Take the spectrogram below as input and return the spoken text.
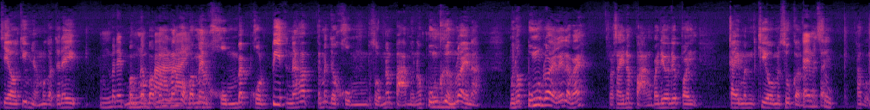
เจียวจิ้มอย่างมันก็จะได้มันไม่ได้ปรุบางงน้ำปลามันมันอะไรก็บะแม่นขมแบบขนปิดนะครับ แต่มันจะขมผสมน้ำปลาเหมือนเขาปรุงเครื่องร่อยนะเหมือนเขาปรุงร่อยเลยแหละไหมก็ใส่น้ำปลาลงไปเดียวเดี๋ยวปล่อยไก่มันเคี่ยวมันสุกก่อนไก่มันสุกครับผม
